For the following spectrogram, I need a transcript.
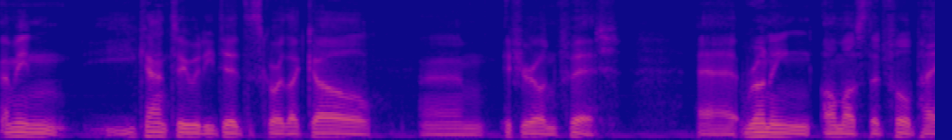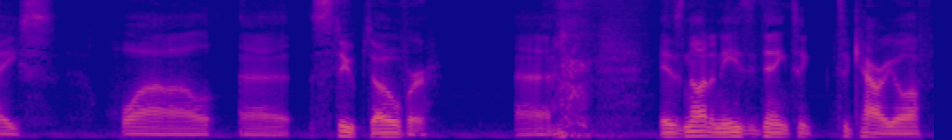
I mean, you can't do what he did to score that goal um, if you're unfit uh, running almost at full pace while uh, stooped over uh, is not an easy thing to, to carry off,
